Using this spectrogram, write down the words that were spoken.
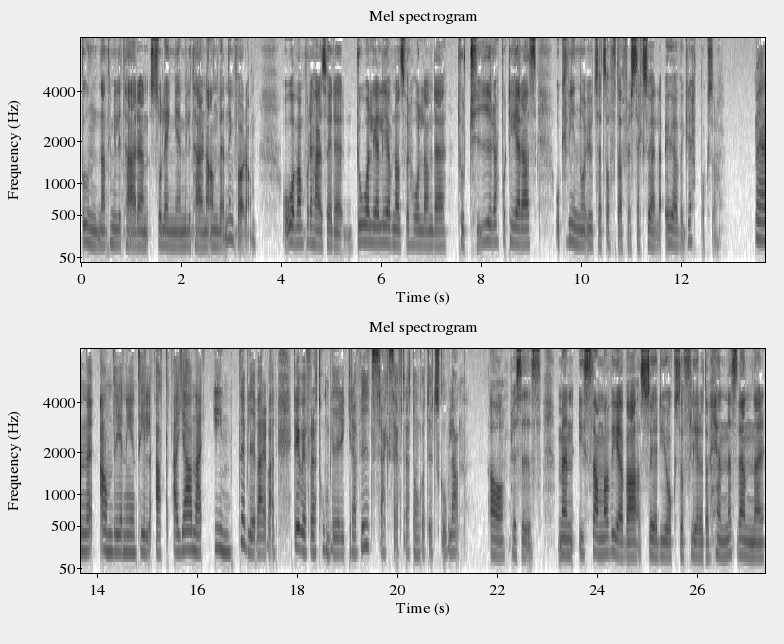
bundna till militären så länge militären har användning för dem. Och ovanpå det här så är det dåliga levnadsförhållanden, tortyr rapporteras och kvinnor utsätts ofta för sexuella övergrepp också. Men anledningen till att Ayana inte blir värvad det är väl för att hon blir gravid strax efter att hon gått ut skolan. Ja, precis. Men i samma veva så är det ju också flera av hennes vänner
